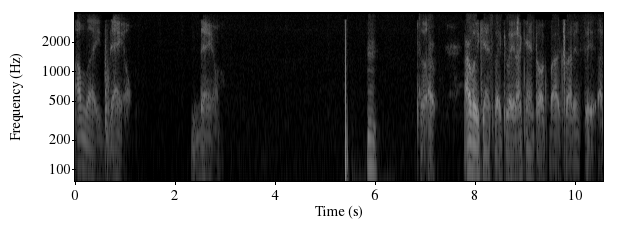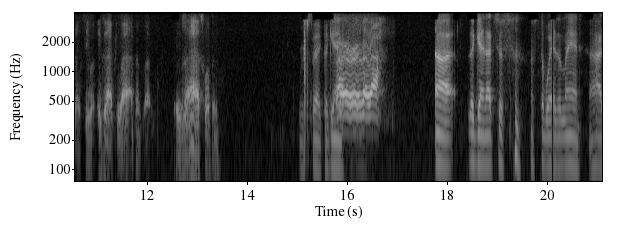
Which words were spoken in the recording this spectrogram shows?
I'm like, damn, damn. Hmm. So I, I really can't speculate. I can't talk about it because I didn't see it. I didn't see what exactly what happened, but it was an ass whooping. Respect again. Uh, again, that's just that's the way of the land. Uh,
